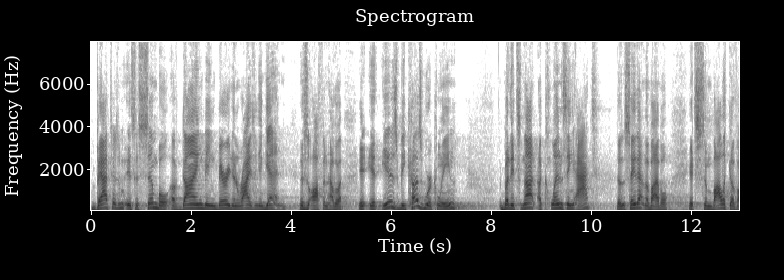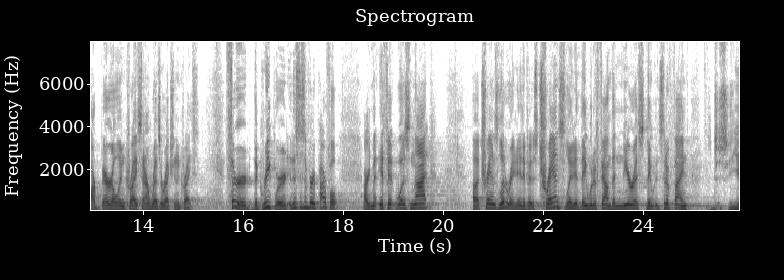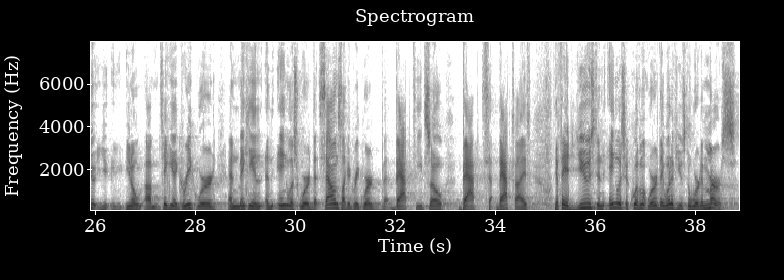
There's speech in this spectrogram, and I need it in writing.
Baptism is a symbol of dying, being buried, and rising again. This is often how the it, it is because we're clean, but it's not a cleansing act. Doesn't say that in the Bible. It's symbolic of our burial in Christ and our resurrection in Christ. Third, the Greek word, and this is a very powerful argument, if it was not uh, transliterated, if it was translated, they would have found the nearest, they would, instead of find you, you, you know, um, taking a Greek word and making an, an, English word that sounds like a Greek word, baptizo, bapt, baptize. If they had used an English equivalent word, they would have used the word immerse.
